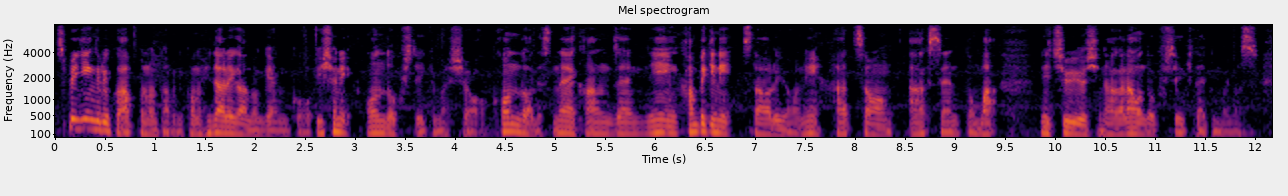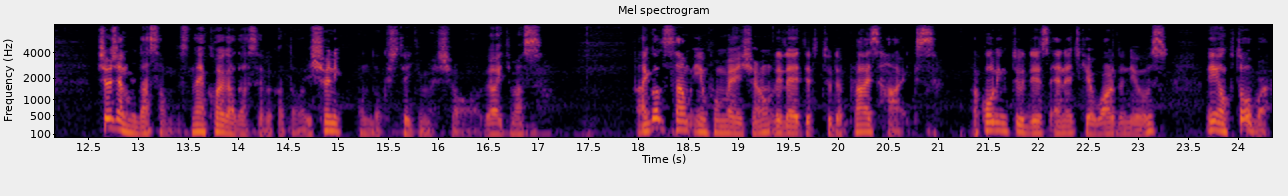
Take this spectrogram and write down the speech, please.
スピーキング力アップのために、この左側の原稿を一緒に音読していきましょう。今度はですね、完全に、完璧に伝わるように、発音、アクセント、ま、に注意をしながら音読していきたいと思います。視聴者の皆さんもですね、声が出せる方は一緒に音読していきましょう。では行きます。I got some information related to the price hikes. According to this NHK World News, in October,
